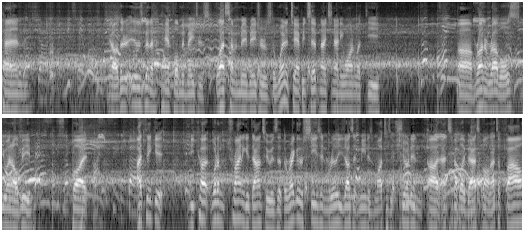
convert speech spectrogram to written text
Penn, you know, there, has been a handful of mid-majors. The last time a mid-major was to win a championship, 1991, with the um, running Rebels, UNLV. But I think it because what I'm trying to get down to is that the regular season really doesn't mean as much as it should in uh, NCAA basketball, and that's a foul.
